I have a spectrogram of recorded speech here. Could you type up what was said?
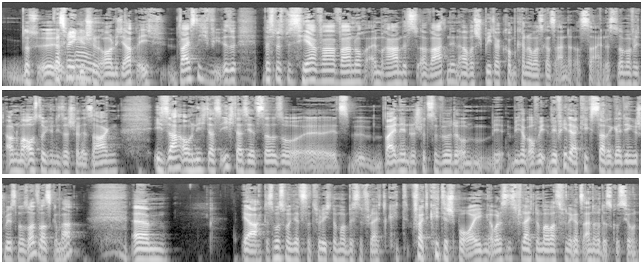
das äh, Deswegen, geht schon ordentlich ab. Ich weiß nicht, wie, also was, was bisher war, war noch im Rahmen des zu erwartenden, aber was später kommt, kann noch was ganz anderes sein. Das soll man vielleicht auch nochmal ausdrücklich an dieser Stelle sagen. Ich sage auch nicht, dass ich das jetzt so, so äh, jetzt beiden Händen unterstützen würde und ich habe auch weder Kickstarter-Geld hingeschmissen noch sonst was gemacht. Ähm, ja, das muss man jetzt natürlich noch mal ein bisschen vielleicht, vielleicht kritisch beäugen, aber das ist vielleicht noch mal was für eine ganz andere Diskussion.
